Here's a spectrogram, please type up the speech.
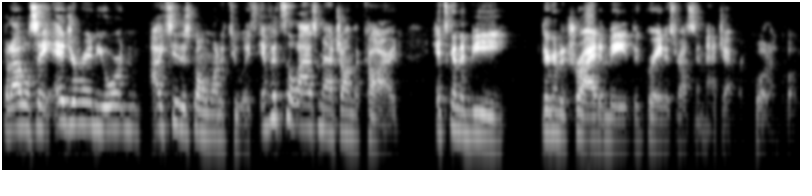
But I will say Edge and Randy Orton, I see this going one of two ways. If it's the last match on the card, it's going to be they're going to try to make the greatest wrestling match ever, quote unquote.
